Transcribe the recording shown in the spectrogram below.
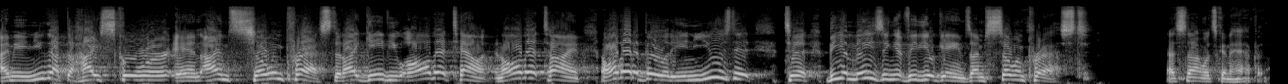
I mean, you got the high score, and I'm so impressed that I gave you all that talent and all that time, and all that ability, and used it to be amazing at video games. I'm so impressed. That's not what's going to happen.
